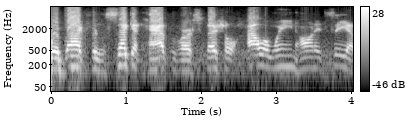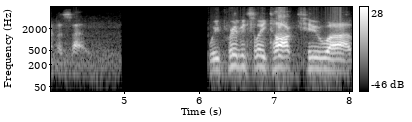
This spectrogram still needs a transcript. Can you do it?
We're back for the second half of our special Halloween Haunted Sea episode. We previously talked to uh,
